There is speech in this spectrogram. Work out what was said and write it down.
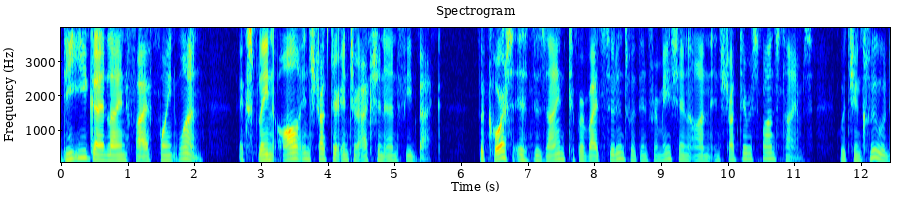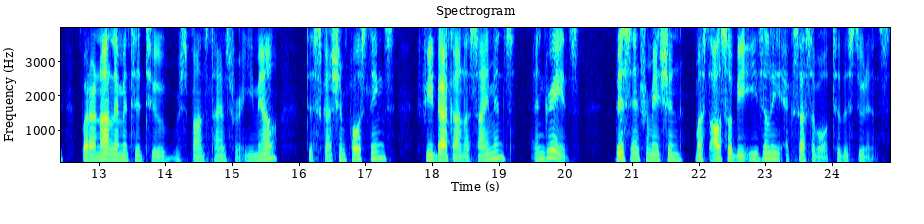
DE Guideline 5.1 Explain all instructor interaction and feedback. The course is designed to provide students with information on instructor response times, which include but are not limited to response times for email, discussion postings, feedback on assignments, and grades. This information must also be easily accessible to the students.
